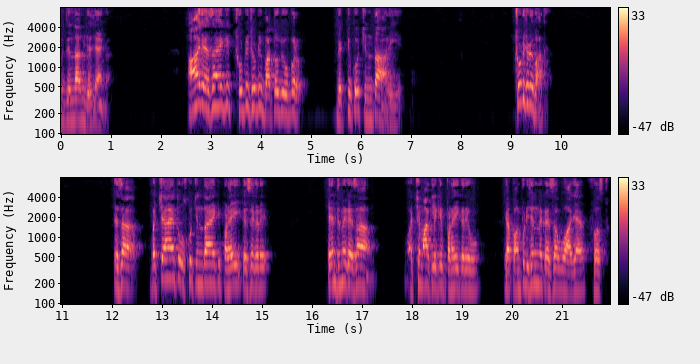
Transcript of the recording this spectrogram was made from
ज़िंदा आदमी जल जाएगा। आज ऐसा है कि छोटी छोटी बातों के ऊपर व्यक्ति को चिंता आ रही है। छोटी छोटी बात है। जैसा बच्चा है तो उसको चिंता है कि पढ़ाई कैसे करे? टेंथ में कैसा अच्छे मार्क लेके पढ़ाई करे वो? या कंपटीशन में कैसा वो आ जाए फ़र्स्ट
